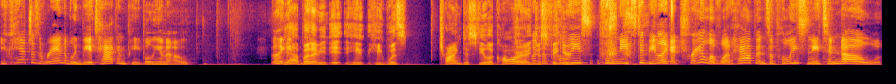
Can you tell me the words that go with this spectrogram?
You can't just randomly be attacking people, you know. Like Yeah, but the- I mean, it, he he was trying to steal a car. No, I but just the figured. police. There needs to be like a trail of what happens. The police need to know.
